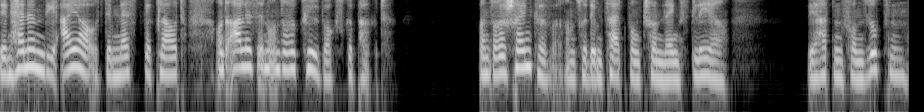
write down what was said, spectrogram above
den Hennen die Eier aus dem Nest geklaut und alles in unsere Kühlbox gepackt. Unsere Schränke waren zu dem Zeitpunkt schon längst leer. Wir hatten von Suppen,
